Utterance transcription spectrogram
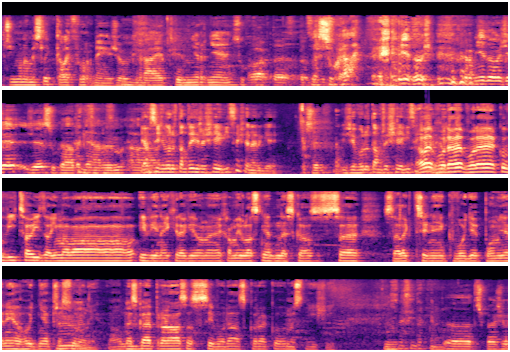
přímo na mysli Kalifornii, že, mm. která je poměrně suchá. To je suchá. kromě toho, že, kromě toho že, že, je suchá, tak já nevím. A... Já myslím, že vodu tam teď řeší víc než energie. Že vodu tam řeší víc Ale voda, voda je jako víc a víc zajímavá i v jiných regionech a my vlastně dneska se z elektřiny k vodě poměrně hodně přesunuli. Mm. No, dneska je pro nás asi voda skoro jako nosnější. Mm. Třeba, že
